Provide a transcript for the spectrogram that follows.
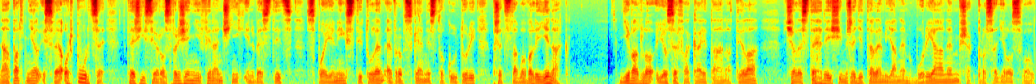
Nápad měl i své odpůrce, kteří si rozvržení finančních investic spojených s titulem Evropské město kultury představovali jinak. Divadlo Josefa Kajetána Tyla v čele s tehdejším ředitelem Janem Buriánem však prosadilo svou.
